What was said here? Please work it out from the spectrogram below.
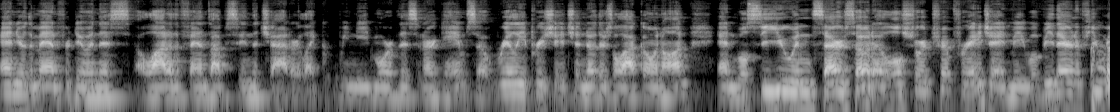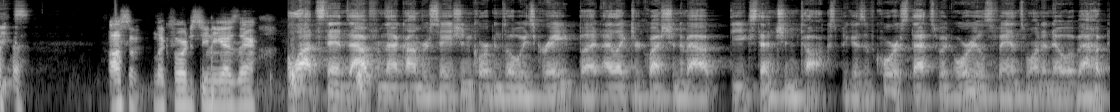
and you're the man for doing this. A lot of the fans, obviously, in the chat are like, we need more of this in our game. So, really appreciate you. know there's a lot going on, and we'll see you in Sarasota. A little short trip for AJ and me. We'll be there in a few weeks. Awesome. Look forward to seeing you guys there. A lot stands out from that conversation. Corbin's always great, but I liked your question about the extension talks because, of course, that's what Orioles fans want to know about.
